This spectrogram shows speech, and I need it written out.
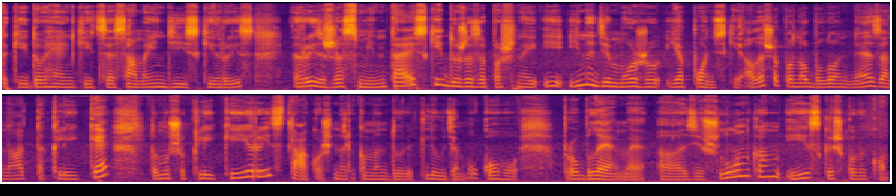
такий довгенький, це саме індійський рис, рис жасмін тайський, дуже запашний, і іноді можу японський, але щоб воно було не занадто клійке, тому що клійкий рис також не рекомендують людям, у кого проблеми зі шлунком і з кишковиком.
